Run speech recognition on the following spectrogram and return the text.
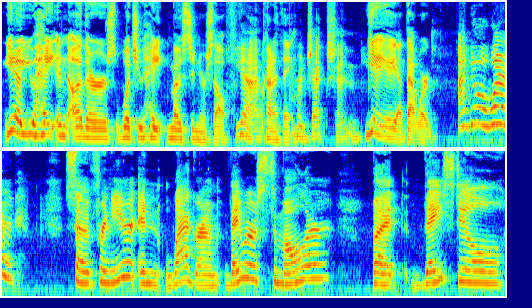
you know, you hate in others what you hate most in yourself. Yeah. Kind of thing. Projection. Yeah, yeah, yeah, that word. I know a word. So Frenier and Wagram, they were smaller, but they still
